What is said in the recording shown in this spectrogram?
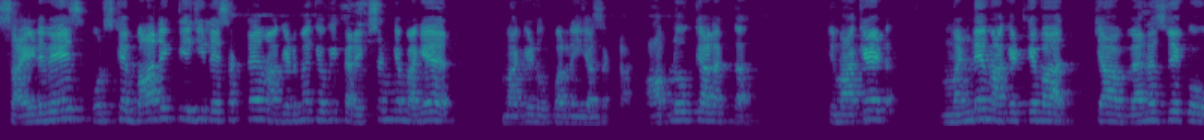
साइडवेज और उसके बाद एक तेज़ी ले सकते हैं मार्केट में, क्योंकि करेक्शन के बगैर मार्केट ऊपर नहीं जा सकता। आप लोग क्या लगता है कि मार्केट मंडे मार्केट के बाद क्या वेनसडे को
